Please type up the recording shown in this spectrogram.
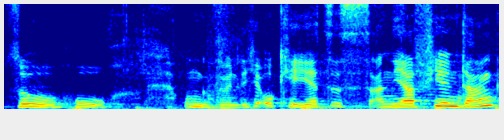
So hoch, ungewöhnlich. Okay, jetzt ist es an. Ja, vielen Dank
